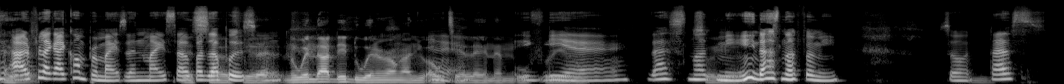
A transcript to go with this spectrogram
Yeah. I feel like I compromise in myself as a person. Yeah. Knowing that they're doing wrong and you out Yeah. here letting them go free. you know. Yeah, that's not So, me. yeah. That's not for me. So that's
